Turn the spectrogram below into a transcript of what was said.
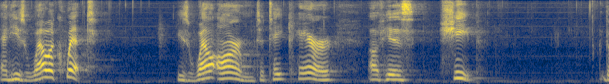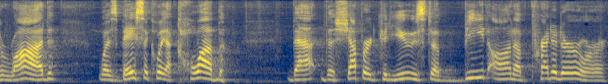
and he's well equipped. He's well armed to take care of his sheep. The rod was basically a club that the shepherd could use to beat on a predator or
